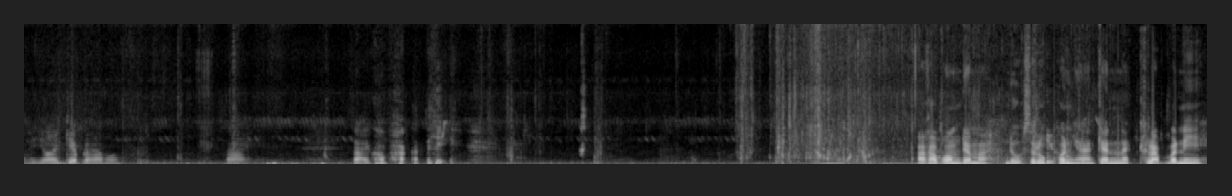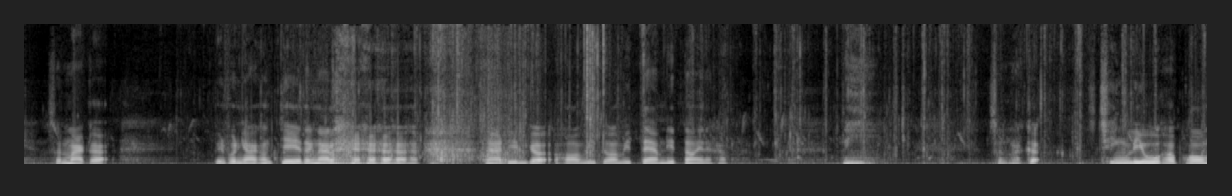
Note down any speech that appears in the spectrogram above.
ทยอยเก็บแล้วครับผมสาย สายก็ปกติเอาครับผมจะมาดูสรุปผลงานกันนะครับ วันนี้ส่วนมากก็เป็นผลงานของเจทั้งนั้น หน้าดินก็พอมีตัวมีแต้มนิดหน่อยนะครับ นี่ ส่วนมากก็ชิงหลิวครับผม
